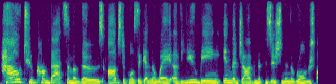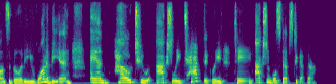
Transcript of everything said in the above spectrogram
how to combat some of those obstacles that get in the way of you being in the job, in the position, in the role and responsibility you want to be in, and how to actually tactically take actionable steps to get there.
